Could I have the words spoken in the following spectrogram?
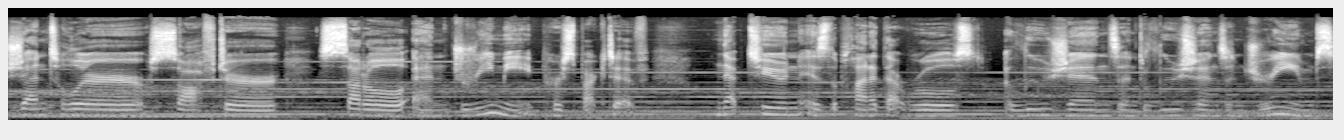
gentler, softer, subtle, and dreamy perspective. Neptune is the planet that rules illusions and delusions and dreams.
